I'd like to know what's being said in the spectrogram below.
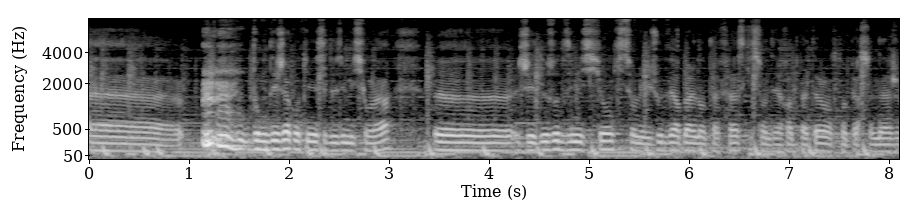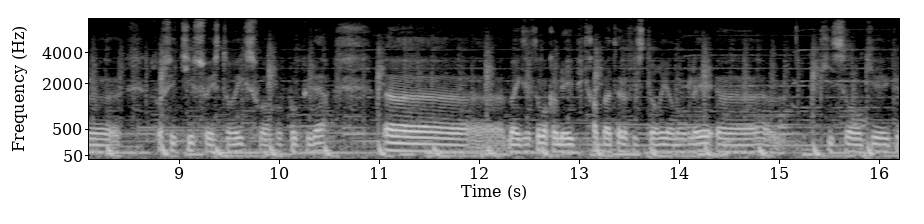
Euh, donc déjà continuer ces deux émissions-là. Euh, j'ai deux autres émissions qui sont les jeux de verbal dans ta face, qui sont des rap battles entre personnages euh, soit fictifs, soit historiques, soit populaires. Bah, exactement comme les Epic Rap Battle of History en anglais, qui sont, que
